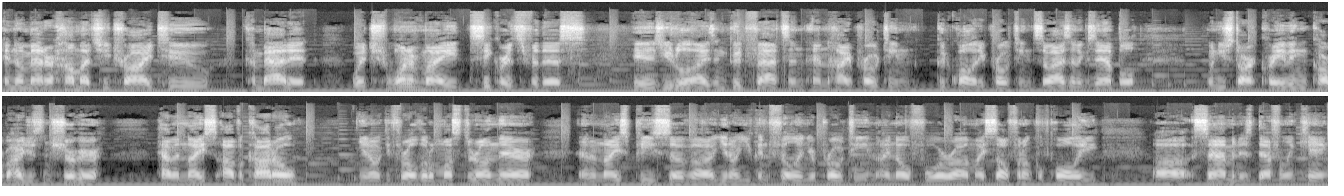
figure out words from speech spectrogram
And no matter how much you try to combat it, which one of my secrets for this is utilizing good fats and, and high protein, good quality protein. So, as an example, when you start craving carbohydrates and sugar, have a nice avocado. You know, you can throw a little mustard on there and a nice piece of, uh, you know, you can fill in your protein. I know for uh, myself and Uncle Paulie, uh, salmon is definitely king.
